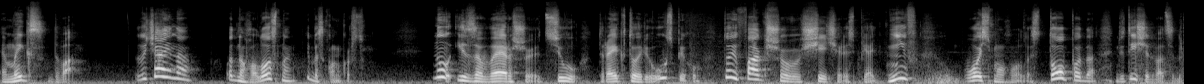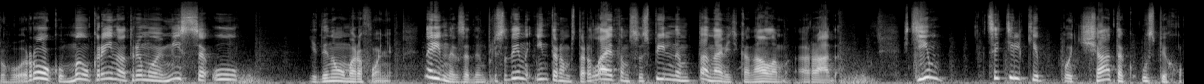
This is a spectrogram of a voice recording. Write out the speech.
MX2. Звичайно, одноголосно і без конкурсу. Ну і завершує цю траєкторію успіху той факт, що ще через 5 днів, 8 листопада 2022 року, ми Україна отримує місце у єдиному марафоні на рівних з 1 плюс 1, Інтером, Старлайтом, Суспільним та навіть каналом Рада. Втім, це тільки початок успіху.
